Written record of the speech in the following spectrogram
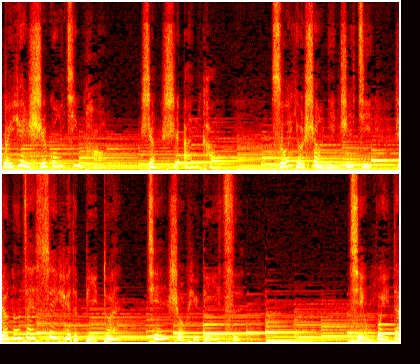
唯愿时光静好，盛世安康，所有少年知己仍能在岁月的彼端牵手于彼此。情未淡，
